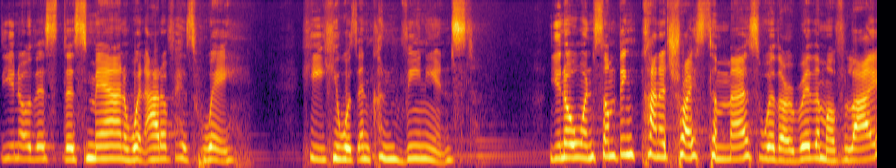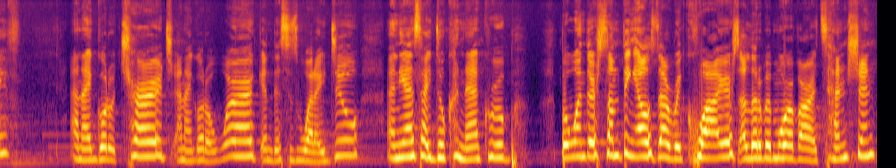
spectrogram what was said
You know, this, this man went out of his way. He, he was inconvenienced. You know, when something kind of tries to mess with our rhythm of life, and I go to church and I go to work and this is what I do, and yes, I do connect group, but when there's something else that requires a little bit more of our attention,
